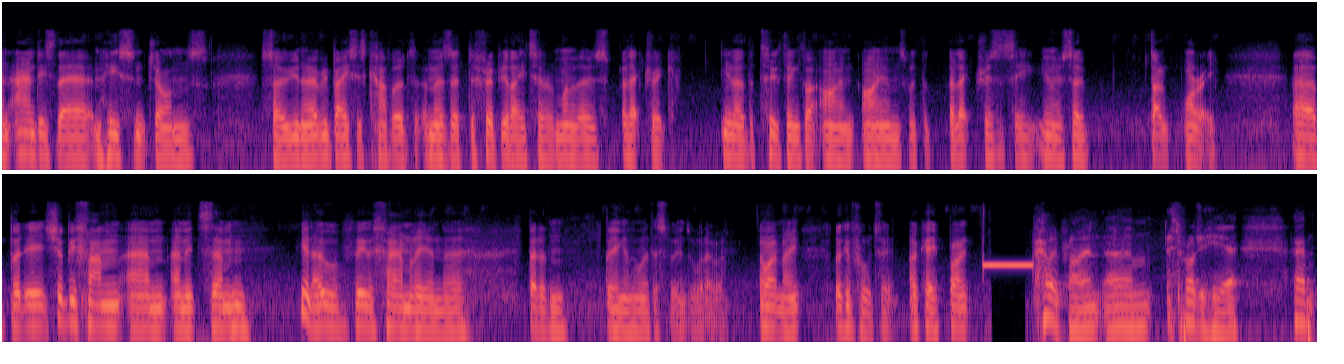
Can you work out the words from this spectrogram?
And Andy's there, and he's St John's, so you know every base is covered, and there's a defibrillator and one of those electric, you know, the two things like iron ions with the electricity, you know. So don't worry. Uh, but it should be fun, um, and it's um, you know, we'll be with family and uh, better than being in the Wetherspoons or whatever. All right, mate. Looking forward to it. Okay, bye. Hello, Brian. Um, it's Roger here. Um,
